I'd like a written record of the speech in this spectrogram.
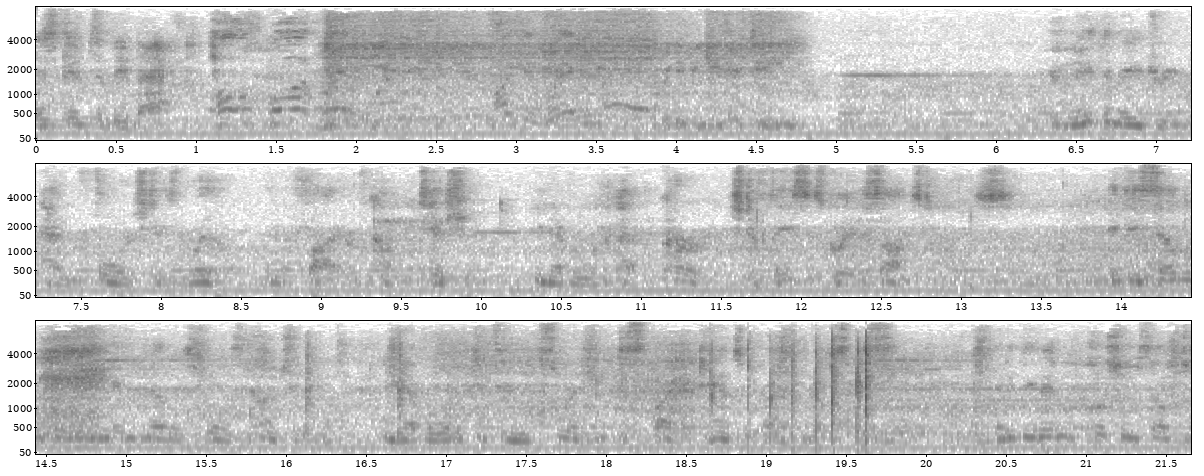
It's good to be back. Forged his will in the fire of competition, he never would have had the courage to face his greatest obstacles. If he settled for winning eight medals for his country, he never would have continued swimming despite a cancer diagnosis. And if he didn't push himself to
